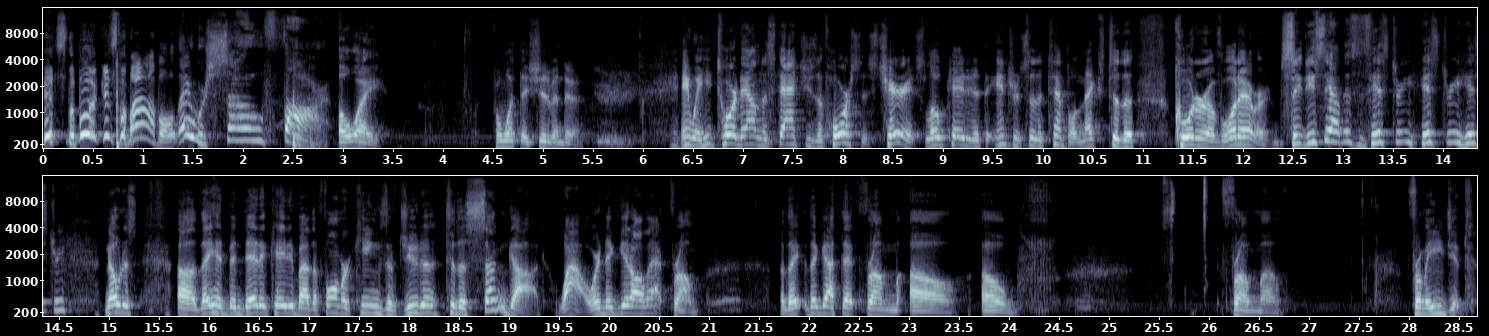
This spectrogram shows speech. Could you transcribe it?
It's the book, it's the Bible. They were so far away from what they should have been doing. Anyway, he tore down the statues of horses, chariots located at the entrance of the temple next to the quarter of whatever. See, do you see how this is history, history, history? Notice uh, they had been dedicated by the former kings of Judah to the sun god. Wow, where'd they get all that from? They, they got that from, uh, oh, from, uh, from Egypt.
